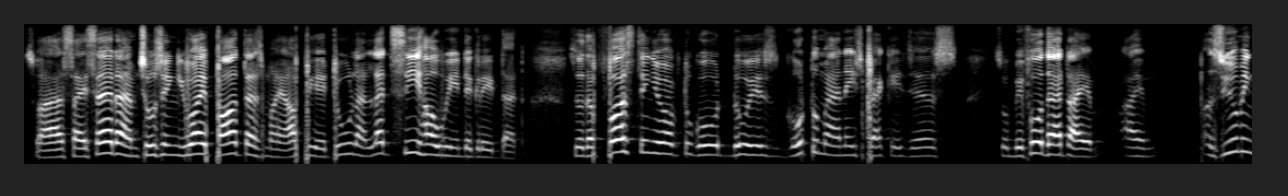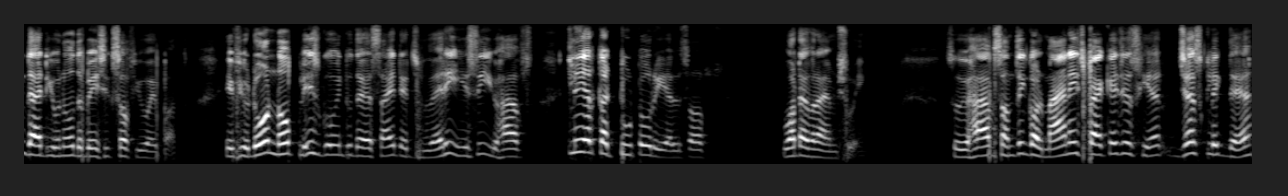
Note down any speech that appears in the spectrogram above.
So as I said, I am choosing UiPath as my RPA tool and let's see how we integrate that. So the first thing you have to go do is go to manage packages. So before that, I I'm assuming that you know the basics of UiPath. If you don't know, please go into their site. It's very easy. You have clear-cut tutorials of whatever I am showing. So you have something called manage packages here. Just click there.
